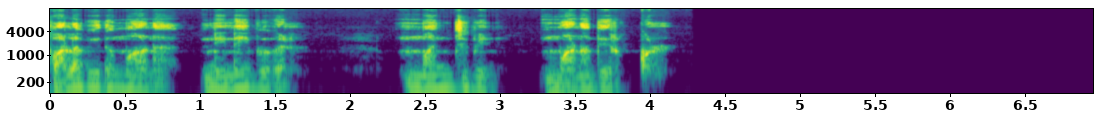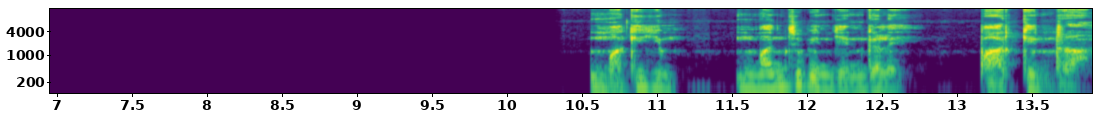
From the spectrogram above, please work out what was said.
பலவிதமான நினைவுகள் மஞ்சுவின் மனதிற்குள் மகியும் மஞ்சுவின் எண்களை பார்க்கின்றான்.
